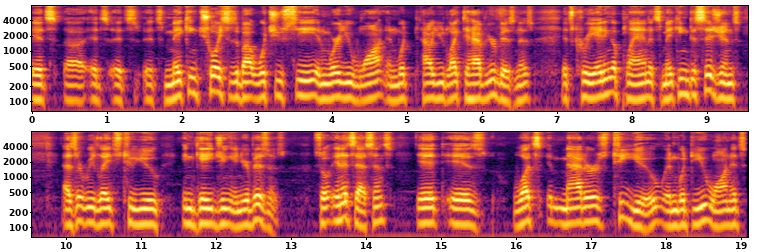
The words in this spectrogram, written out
It's uh, it's it's it's making choices about what you see and where you want and what how you'd like to have your business. It's creating a plan. It's making decisions as it relates to you engaging in your business. So, in its essence, it is what matters to you and what do you want. It's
